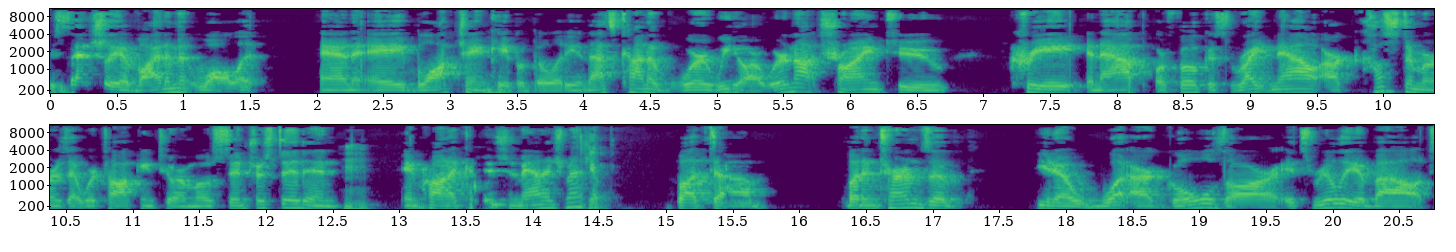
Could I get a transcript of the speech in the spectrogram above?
essentially a Vidamint wallet and a blockchain capability. And that's kind of where we are. We're not trying to create an app or focus right now. Our customers that we're talking to are most interested in, mm-hmm. in chronic condition management. Yep. But, um, but in terms of, you know, what our goals are, it's really about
